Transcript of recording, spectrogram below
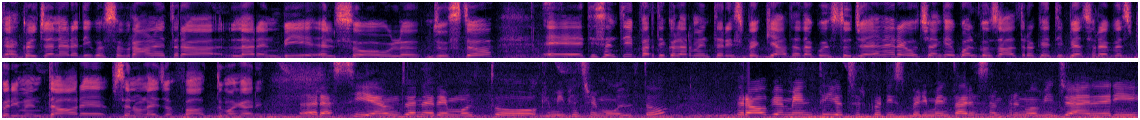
Ecco, il genere di questo brano è tra l'R&B e il soul, giusto? E ti senti particolarmente rispecchiata da questo genere o c'è anche qualcos'altro che ti piacerebbe sperimentare, se non l'hai già fatto magari? Allora sì, è un genere molto, che mi piace molto, però ovviamente io cerco di sperimentare sempre nuovi generi,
